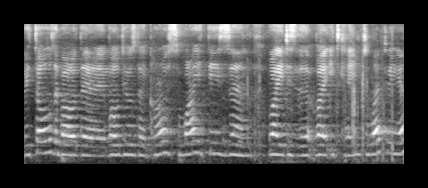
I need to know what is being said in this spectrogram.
we told about the about use the cross why it is and why it is uh, why it came to latvia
